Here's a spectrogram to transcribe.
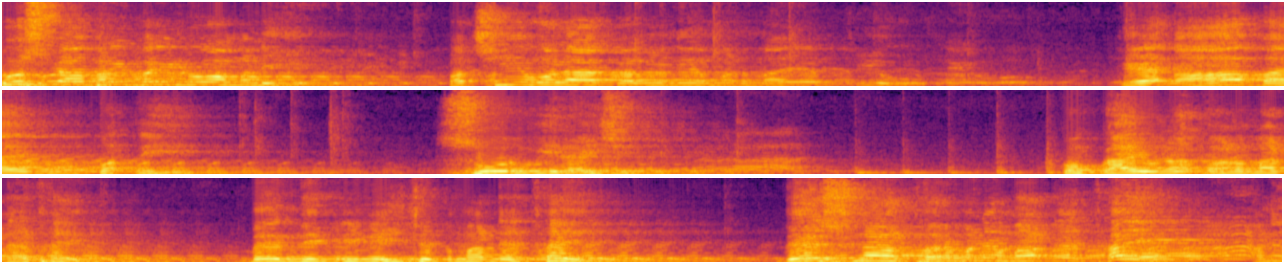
ડુસકા ફરી ફરી રોવા મળી ગઈ. પછી ઓલા કવિને મનમાં એમ થયું કે આ બાઈનો પતિ સૂરવી રહી છે. કોક ગાયોના ધણ માટે થઈ, બેન દીકરીની ઇજ્જત માટે થઈ, દેશના ધર્મને માટે થઈ અને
